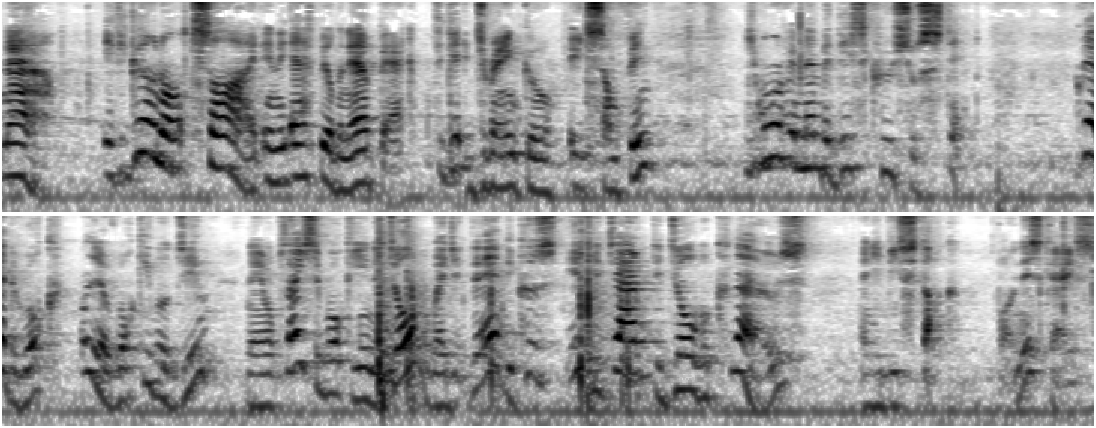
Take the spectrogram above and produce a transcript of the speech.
Now, if you're going outside in the F building outback to get a drink or eat something, you want to remember this crucial step. Grab a rock, a little rocky will do. Now we'll place the rocky in the door, wedge it there, because if you don't, the door will close and you'd be stuck. But in this case,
